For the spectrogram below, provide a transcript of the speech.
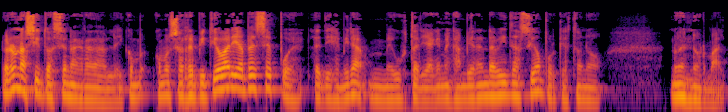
no era una situación agradable. Y como, como, se repitió varias veces, pues les dije, mira, me gustaría que me cambiaran de habitación porque esto no, no es normal.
